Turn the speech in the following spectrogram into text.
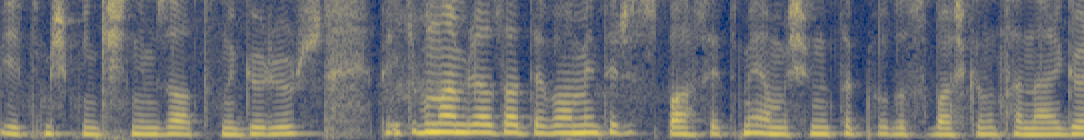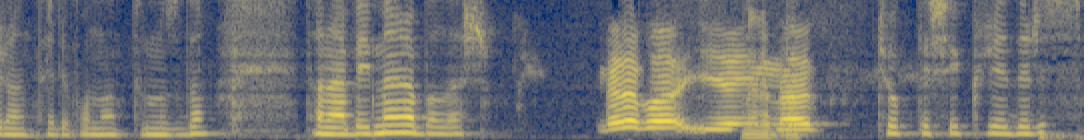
70 bin kişinin imza attığını görüyoruz. Belki bundan biraz daha devam ederiz bahsetmeye ama şimdi tabii Odası Başkanı Taner Gören telefon attığımızda. Taner Bey merhabalar. Merhaba iyi yayınlar. Merhaba. Çok teşekkür ederiz.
